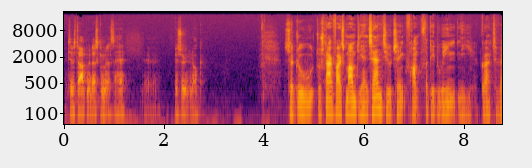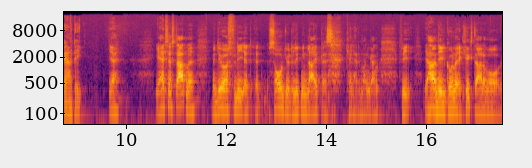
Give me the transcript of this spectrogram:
Men til at starte med, der skal man altså have øh, besøgende nok. Så du, du snakker faktisk meget om de alternative ting frem for det, du egentlig gør til hverdag. Ja, Ja, til at starte med, men det er jo også fordi, at, at sovedyr er lidt min legeplads, kalder jeg det mange gange. Fordi jeg har en del kunder i Kickstarter, hvor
